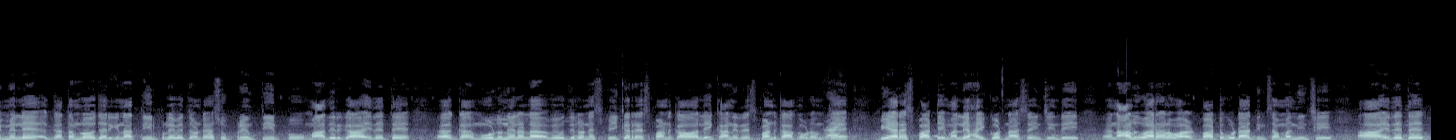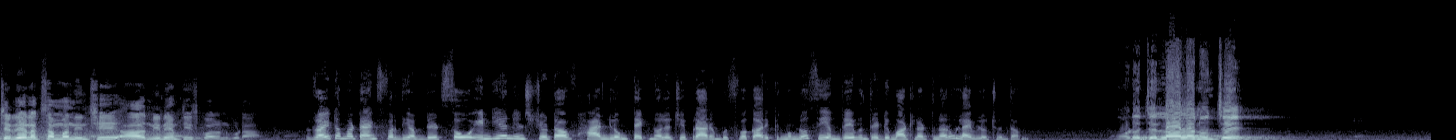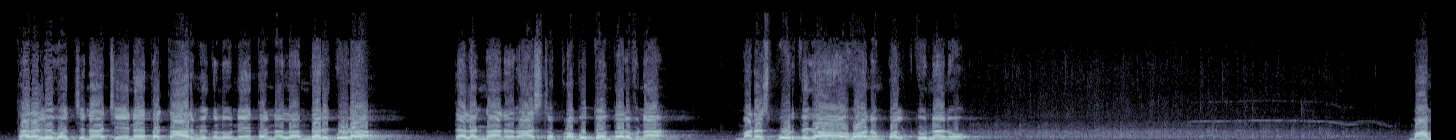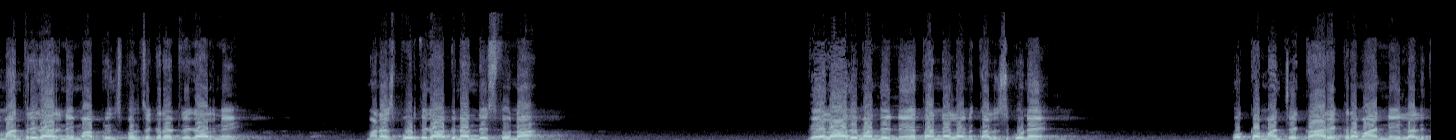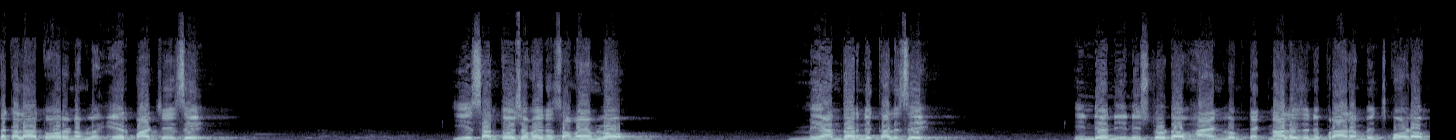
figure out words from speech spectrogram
ఎమ్మెల్యే గతంలో జరిగిన తీర్పులు ఏవైతే ఉంటాయో సుప్రీం తీర్పు మాదిరిగా ఏదైతే మూడు నెలల వ్యవధిలోనే స్పీకర్ రెస్పాండ్ కావాలి. కానీ రెస్పాండ్ కాకపోవడంతో బీఆర్ఎస్ పార్టీ మళ్ళీ హైకోర్టును ఆశ్రయించింది. నాలుగు వారాల పాటు కూడా దీనికి సంబంధించి ఏదైతే చర్యలకు సంబంధించి ఆ నిర్ణయం తీసుకోవాలని కూడా రైట్ అమ్మ thanks for the update so Indian institute of handloom technology ప్రారంభోత్సవ కార్యక్రమంలో సీఎం రేవంత్ రెడ్డి మాట్లాడుతున్నారు. లైవ్లో చూద్దాం. మూడు జిల్లాల నుంచి తరలి వచ్చిన చేనేత కార్మికులు నేతన్నలు అందరికీ కూడా తెలంగాణ రాష్ట్ర ప్రభుత్వం తరఫున మనస్ఫూర్తిగా ఆహ్వానం పలుకుతున్నాను. మా మంత్రి గారిని మా ప్రిన్సిపల్ సెక్రటరీ గారిని మనస్ఫూర్తిగా అభినందిస్తున్నా. వేలాది మంది నేతన్నలను కలుసుకునే ఒక్క మంచి కార్యక్రమాన్ని లలిత కళా తోరణంలో ఏర్పాటు చేసి ఈ సంతోషమైన సమయంలో మీ అందరినీ కలిసి ఇండియన్ ఇన్స్టిట్యూట్ ఆఫ్ హ్యాండ్లూమ్ టెక్నాలజీని ప్రారంభించుకోవడం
